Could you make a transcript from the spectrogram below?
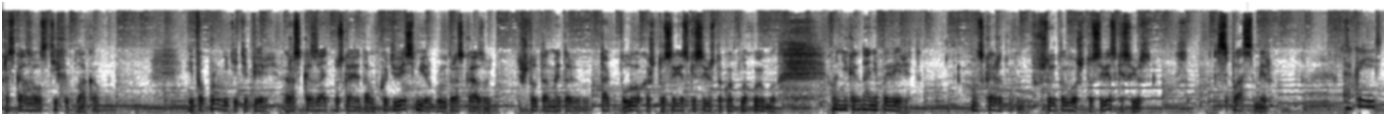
рассказывал стих и плакал. И попробуйте теперь рассказать, пускай там хоть весь мир будет рассказывать, что там это так плохо, что Советский Союз такой плохой был. Он никогда не поверит. Он скажет, что это ложь, что Советский Союз спас мир. Так и есть.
